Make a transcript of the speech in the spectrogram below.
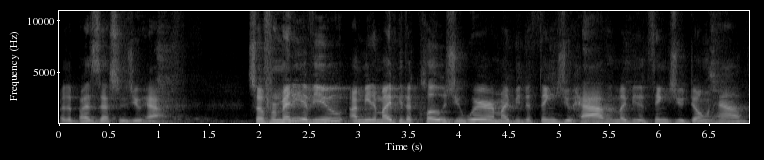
or the possessions you have? So, for many of you, I mean, it might be the clothes you wear, it might be the things you have, it might be the things you don't have.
